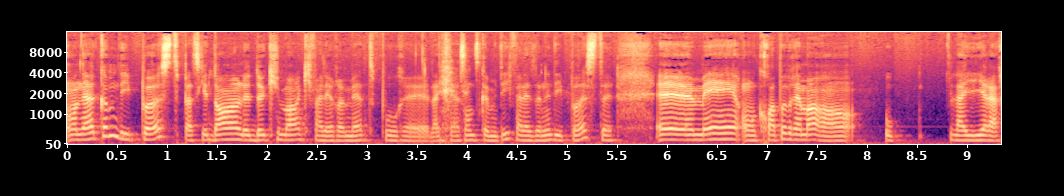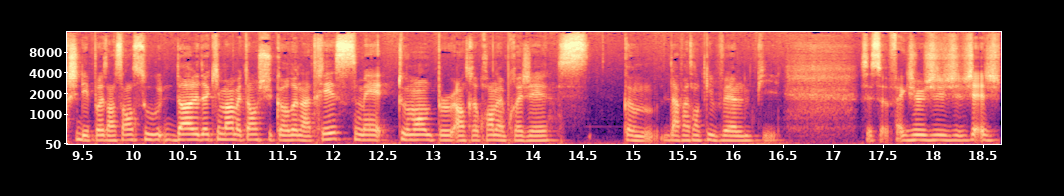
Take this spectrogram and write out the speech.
on a comme des postes, parce que dans le document qu'il fallait remettre pour euh, la création du comité, il fallait donner des postes. Euh, mais on croit pas vraiment en la hiérarchie des postes, dans le sens où, dans le document, mettons, je suis coordonnatrice, mais tout le monde peut entreprendre un projet comme de la façon qu'ils veulent, puis c'est ça. Fait que je, je- je- je-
